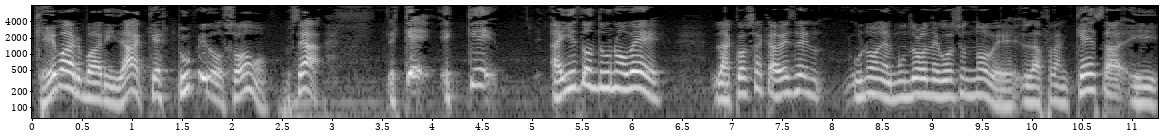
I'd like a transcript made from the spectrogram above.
qué barbaridad, qué estúpidos somos. O sea, es que, es que ahí es donde uno ve las cosas que a veces uno en el mundo de los negocios no ve, la franqueza y,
